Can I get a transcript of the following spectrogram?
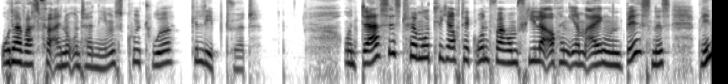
oder was für eine Unternehmenskultur gelebt wird. Und das ist vermutlich auch der Grund, warum viele auch in ihrem eigenen Business, wenn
